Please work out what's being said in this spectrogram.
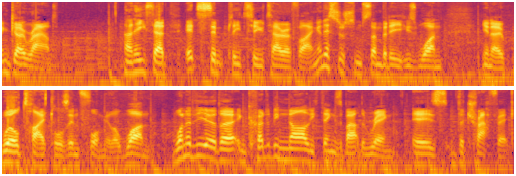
and go round. And he said it's simply too terrifying. And this was from somebody who's won, you know, world titles in Formula One. One of the other incredibly gnarly things about the ring is the traffic.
